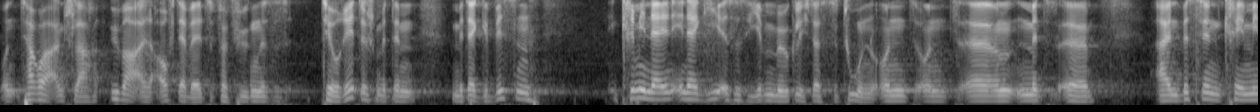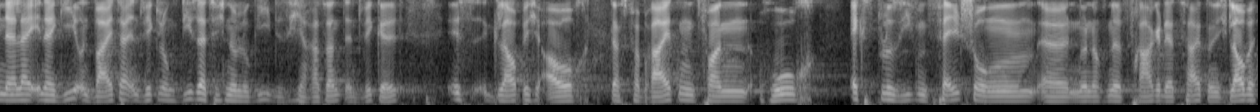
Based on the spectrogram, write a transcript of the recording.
und einen Terroranschlag überall auf der Welt zu verfügen. Das ist theoretisch mit, dem, mit der gewissen kriminellen Energie ist es jedem möglich, das zu tun. Und, und ähm, mit äh, ein bisschen krimineller Energie und Weiterentwicklung dieser Technologie, die sich ja rasant entwickelt, ist, glaube ich, auch das Verbreiten von hoch explosiven Fälschungen äh, nur noch eine Frage der Zeit. Und ich glaube,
